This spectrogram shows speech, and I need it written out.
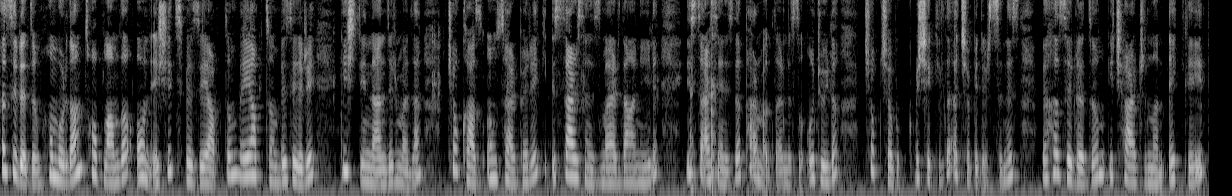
Hazırladığım hamurdan toplamda 10 eşit beze yaptım ve yaptığım bezeleri hiç dinlendirmeden çok az un serperek isterseniz merdane ile isterseniz de parmaklarınızın ucuyla çok çabuk bir şekilde açabilirsiniz. Ve hazırladığım iç harcından ekleyip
